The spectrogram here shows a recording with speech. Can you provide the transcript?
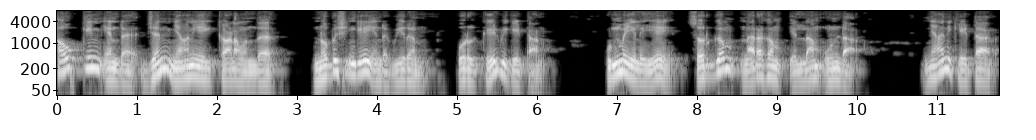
ஹவுக்கின் என்ற ஜன் ஞானியை காண வந்த நொபிஷிங்கே என்ற வீரன் ஒரு கேள்வி கேட்டான். உண்மையிலேயே சொர்க்கம் நரகம் எல்லாம் உண்டா? ஞானி கேட்டார்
